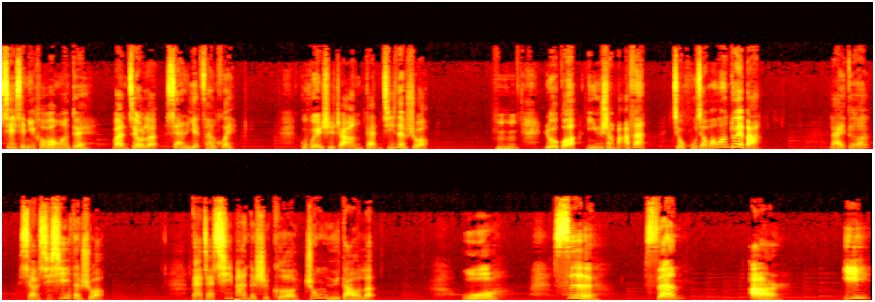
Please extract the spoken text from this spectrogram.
谢谢你和汪汪队挽救了夏日野餐会。古威市长感激地说：“哼哼，如果你遇上麻烦，就呼叫汪汪队吧。”莱德笑嘻嘻地说：“大家期盼的时刻终于到了。五、四、三、二、一。”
